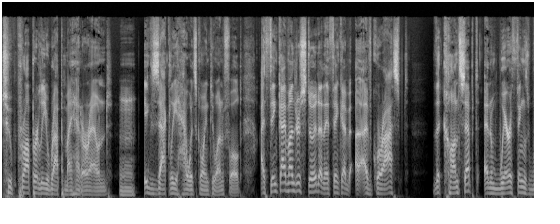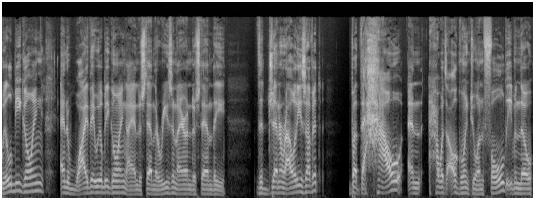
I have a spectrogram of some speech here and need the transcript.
to properly wrap my head around Mm. exactly how it's going to unfold. I think I've understood and I think I've I've grasped the concept and where things will be going and why they will be going. I understand the reason. I understand the the generalities of it, but the how and how it's all going to unfold, even though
